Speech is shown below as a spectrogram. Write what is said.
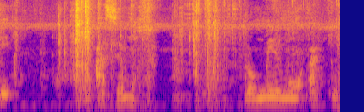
Y hacemos lo mismo aquí.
